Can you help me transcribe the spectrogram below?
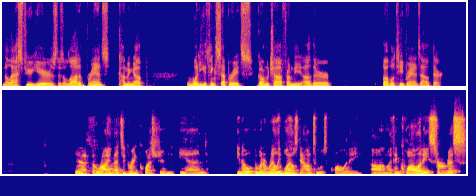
in the last few years. There's a lot of brands coming up. What do you think separates Gongcha from the other bubble tea brands out there? Yeah, so Ryan, that's a great question. And, you know, what it really boils down to is quality. Um, I think quality, service,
